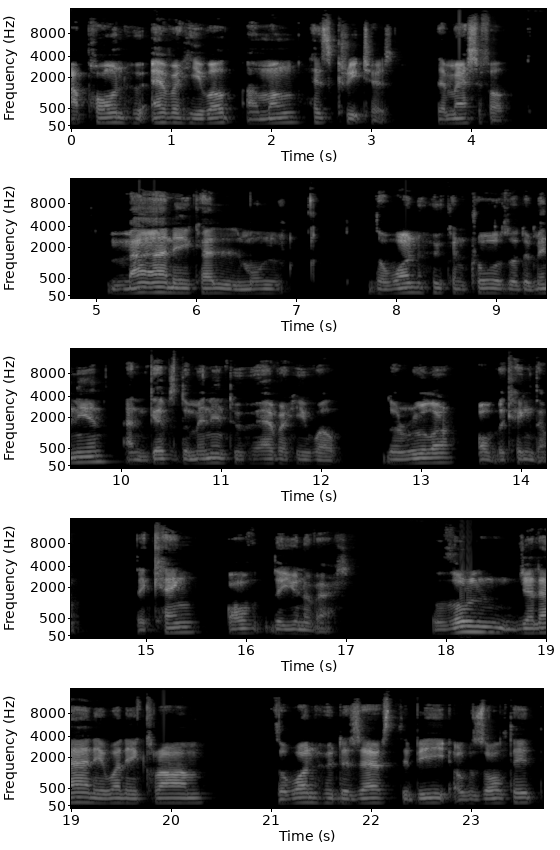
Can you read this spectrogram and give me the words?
upon whoever He will among His creatures, the merciful. Malik al-Mulk, the one who controls the dominion and gives dominion to whoever He will, the ruler of the kingdom, the king of the universe. Dhul Jalali wal Ikram, the one who deserves to be exalted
